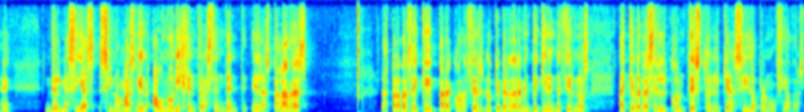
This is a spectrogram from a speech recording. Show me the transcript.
¿eh? del Mesías, sino más bien a un origen trascendente. En las palabras, las palabras hay que, para conocer lo que verdaderamente quieren decirnos, hay que verlas en el contexto en el que han sido pronunciadas.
